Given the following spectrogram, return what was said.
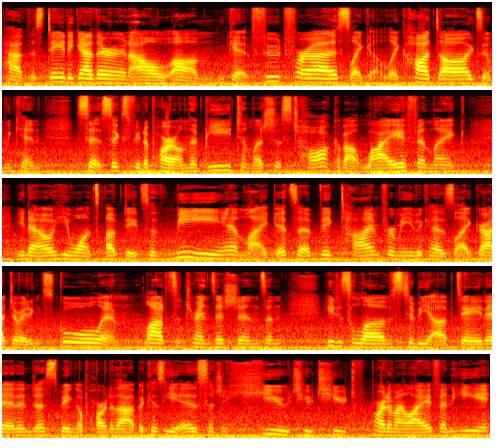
have this day together and I'll um, get food for us, like like hot dogs, and we can sit six feet apart on the beach and let's just talk about life and like, you know, he wants updates of me and like it's a big time for me because like graduating school and lots of transitions and he just loves to be updated and just being a part of that because he is such a huge, huge, huge part of my life and he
